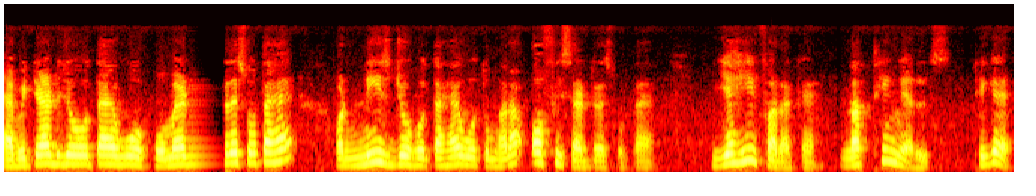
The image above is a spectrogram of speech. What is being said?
हैबिटेट जो होता है, वो होम एड्रेस होता है और नीश जो होता है, वो तुम्हारा ऑफ़िस एड्रेस होता है। यही फ़र्क है नथिंग एल्स ठीक है?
